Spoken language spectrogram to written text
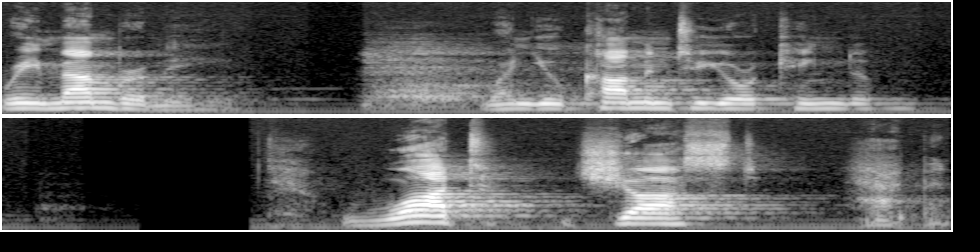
remember me when you come into your kingdom? What just happened?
